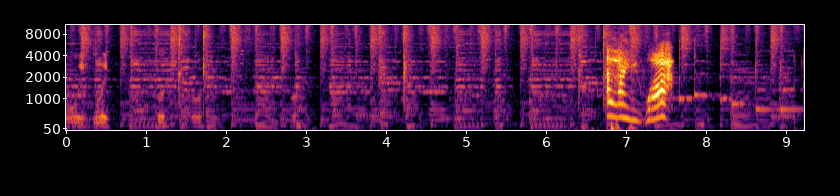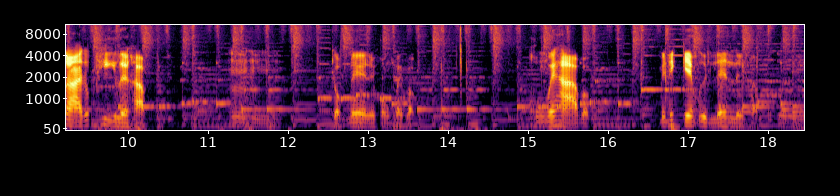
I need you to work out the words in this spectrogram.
อุ้ยอุ้ยอุ้ยอุ้ย วะ กูตายทุกทีเลยครับ อือหือจบแน่เลยคงไปแบบ คงไปหาแบบมินิเกมอื่นเล่นเลยครับตรงนี้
